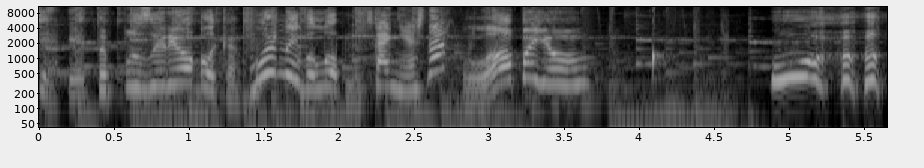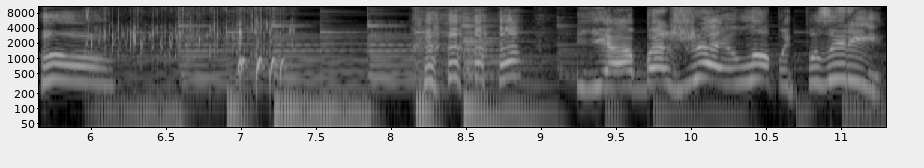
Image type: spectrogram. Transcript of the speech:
Смотрите, это пузырь облака. Можно его лопнуть? Конечно. Лопаю! Я обожаю лопать пузыри!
